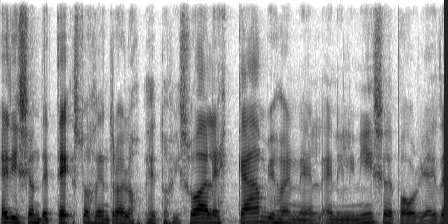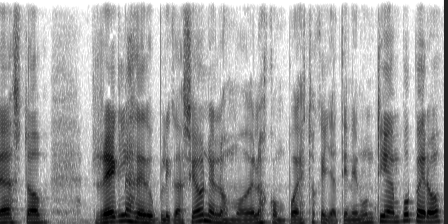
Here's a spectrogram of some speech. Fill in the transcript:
edición de textos dentro de los objetos visuales, cambios en el, en el inicio de Power BI Desktop, reglas de duplicación en los modelos compuestos que ya tienen un tiempo, pero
